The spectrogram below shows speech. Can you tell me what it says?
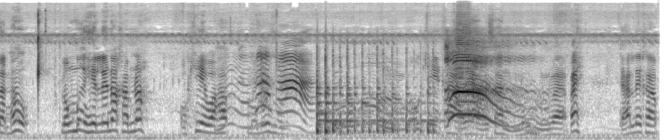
สั่นเฮ้าลงมือเห็นเลยเนาะครับเนาะโอเควะครับอืมมือนี้ค่ะอืมโอเคค่ะแล้วสั่นลงมือมาไปจัดเลยครับ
